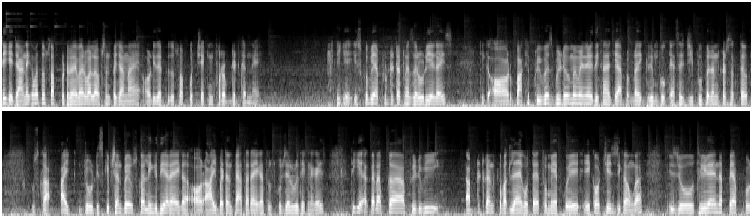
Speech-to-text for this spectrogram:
ठीक है, जाने के बाद दोस्तों आपको ड्राइवर वाला ऑप्शन पे जाना है और इधर पे दोस्तों आपको चेकिंग फॉर अपडेट करना है। ठीक है, इसको भी अप टू डेट रखना ज़रूरी है गाइस ठीक है, और बाकी प्रीवियस वीडियो में मैंने दिखा है कि आप अपना गेम को कैसे जी पे रन कर सकते हो। उसका आई जो डिस्क्रिप्शन पे उसका लिंक दिया रहेगा और आई बटन पे आता रहेगा तो उसको ज़रूर देखना गाइज़ ठीक है, अगर आपका फिर भी अपडेट करने के बाद लैग होता है तो मैं आपको ए, एक और चीज़ दिखाऊँगा। जो थ्री लाइन पे आपको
